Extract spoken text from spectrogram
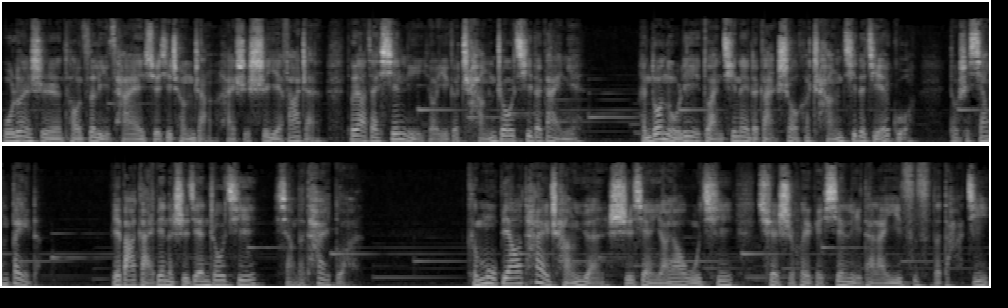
无论是投资理财、学习成长，还是事业发展，都要在心里有一个长周期的概念。很多努力短期内的感受和长期的结果都是相悖的，别把改变的时间周期想得太短。可目标太长远，实现遥遥无期，确实会给心理带来一次次的打击。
